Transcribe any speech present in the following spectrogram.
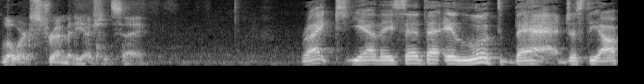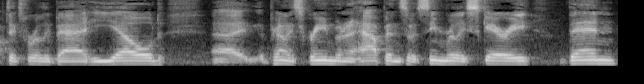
lower extremity, I should say. Right. Yeah, they said that it looked bad. Just the optics were really bad. He yelled, uh, apparently screamed when it happened, so it seemed really scary. Ben,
